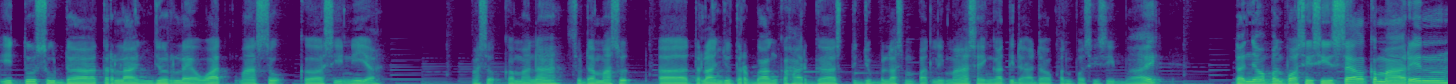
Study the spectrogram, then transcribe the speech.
itu sudah terlanjur lewat masuk ke sini ya. Masuk ke mana? Sudah masuk uh, terlanjur terbang ke harga 1745 sehingga tidak ada open posisi buy. Dan yang open posisi sell kemarin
